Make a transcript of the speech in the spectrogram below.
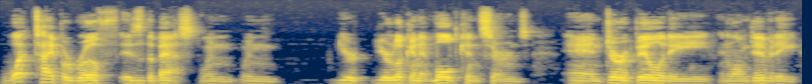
what type of roof is the best when, when you're, you're looking at mold concerns and durability and longevity?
